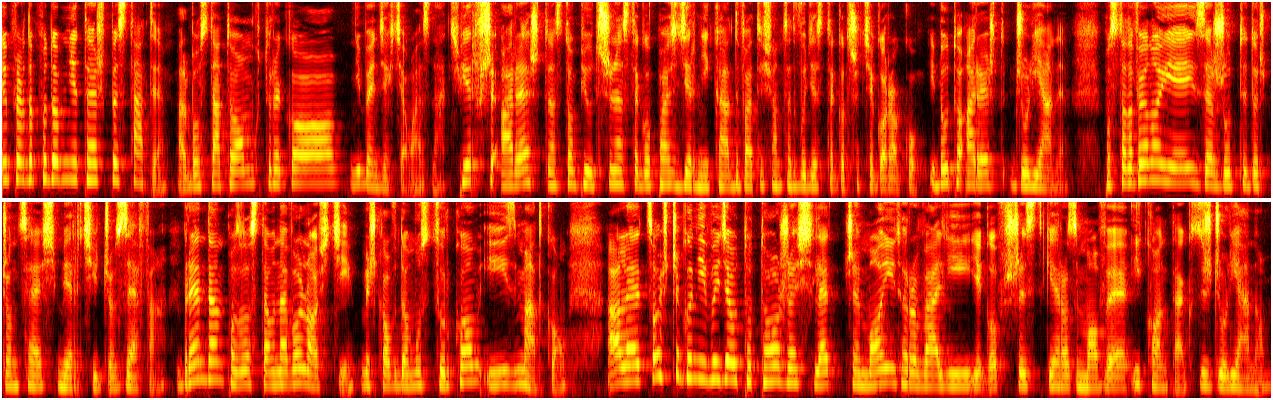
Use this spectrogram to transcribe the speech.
i prawdopodobnie też bez taty, albo z tatą, którego nie będzie chciała znać. Pierwszy areszt nastąpił 13 października 2023 roku i był to areszt Juliany. Postanowiono jej zarzuty dotyczące śmierci Josefa. Brendan pozostał na wolności, mieszkał w domu z córką i z matką, ale coś, czego nie wiedział, to to, że śledczy monitorowali jego wszystkie rozmowy i kontakt z Julianą.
